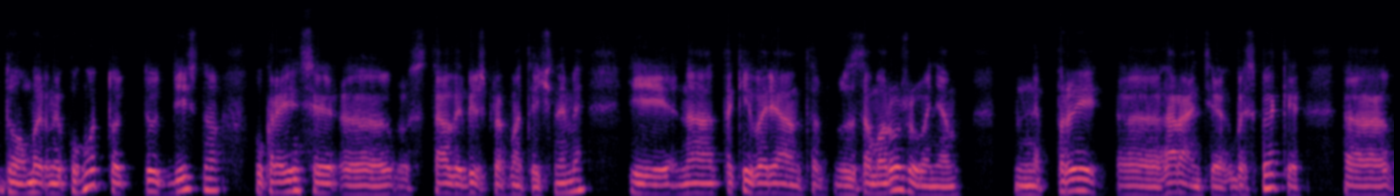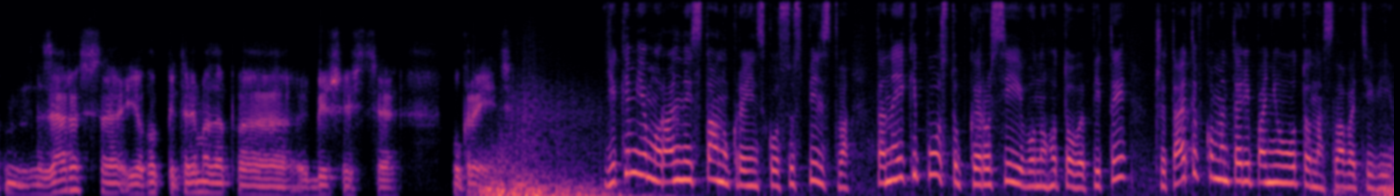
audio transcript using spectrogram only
до мирних угод, то тут дійсно українці е, стали більш прагматичними, і на такий варіант з заморожуванням при е, гарантіях безпеки е, зараз е, його підтримала б е, більшість е, українців. Яким є моральний стан українського суспільства та на які поступки Росії воно готове піти? Читайте в коментарі пані Ото на Слава ТІВІ.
